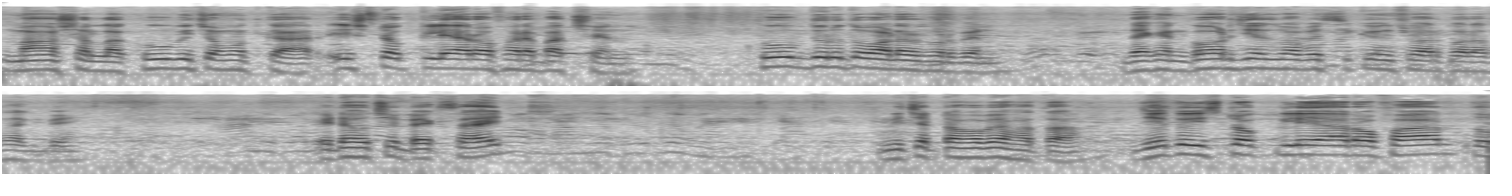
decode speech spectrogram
মাশাল্লাহ খুবই চমৎকার। স্টক ক্লিয়ার অফারে পাচ্ছেন। খুব দ্রুত অর্ডার করবেন। দেখেন গর্জিয়াসভাবে সিকোয়েন্স ওয়ার করা থাকবে। এটা হচ্ছে ব্যাক সাইড নিচেরটা হবে হাতা। যেহেতু স্টক ক্লিয়ার অফার তো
